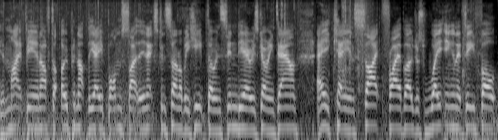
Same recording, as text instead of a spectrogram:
it might be enough to open up the A bomb site. The next concern will be Heap, though. Incendiary's going down. AK in sight. friberg just waiting in a default.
